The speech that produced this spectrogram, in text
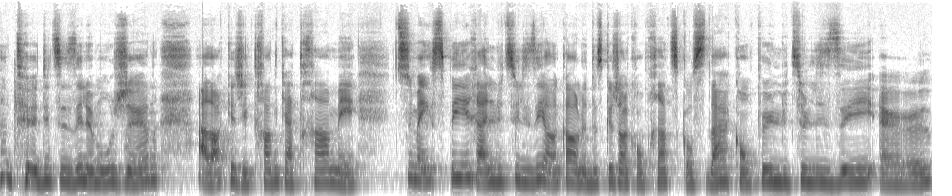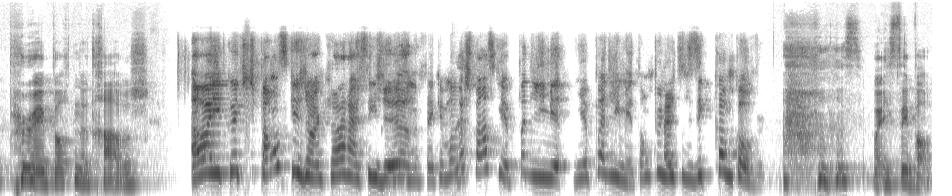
d'utiliser le mot jeune alors que j'ai 34 ans, mais tu m'inspires à l'utiliser encore. de ce que j'en comprends, tu considères qu'on peut l'utiliser euh, peu importe notre âge. Ah, écoute, je pense que j'ai un cœur assez jeune. Fait que moi, je pense qu'il n'y a pas de limite. Il n'y a pas de limite. On peut l'utiliser comme qu'on veut. oui, c'est bon.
